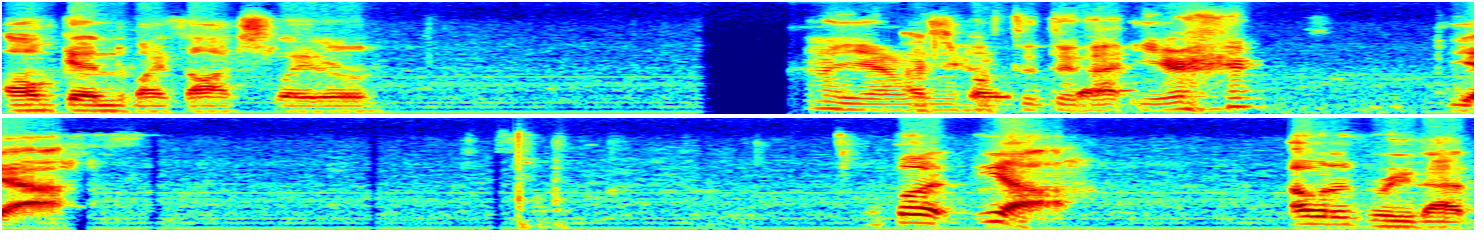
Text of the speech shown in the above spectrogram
I'll get into my thoughts later. Oh, yeah when I you have to do yeah. that year Yeah. But yeah, I would agree that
